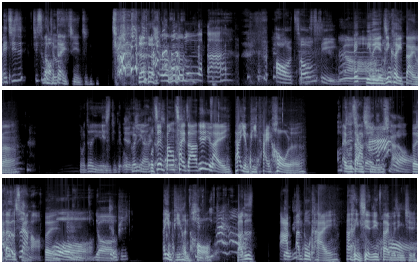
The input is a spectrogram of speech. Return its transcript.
哎，其实其实那我戴眼镜眼镜。我啊，好聪明啊！哎，你的眼睛可以戴吗？怎么叫你的眼睛可以？我可以啊。我之前帮菜渣戴，他眼皮太厚了，哦戴不上去对，有戴不起来这样哦。对，有眼皮他眼皮很厚然后就是扒眼皮搬不开，他隐形眼镜戴不进去。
